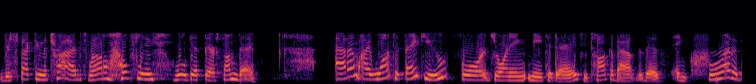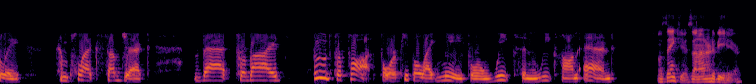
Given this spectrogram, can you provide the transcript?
respecting the tribes, well, hopefully we'll get there someday. Adam, I want to thank you for joining me today to talk about this incredibly complex subject that provides food for thought for people like me for weeks and weeks on end. Well, thank you. It's an honor to be here.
